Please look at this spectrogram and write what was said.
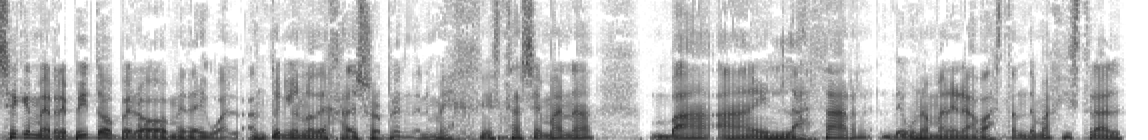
Sé que me repito, pero me da igual. Antonio no deja de sorprenderme. Esta semana va a enlazar de una manera bastante magistral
